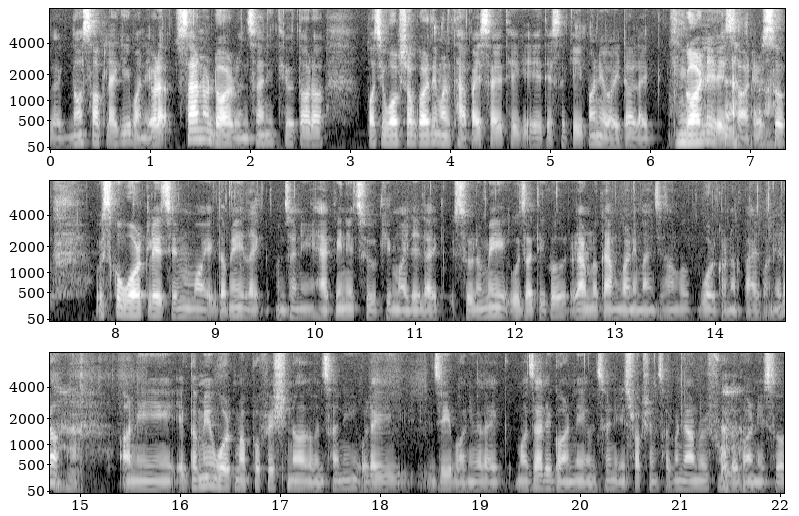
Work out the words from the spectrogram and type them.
लाइक नसक्ला कि भन्ने एउटा सानो डर हुन्छ नि थियो। तर पछि वर्कसप गर्दै मैले थाहा पाइसकेको थिएँ कि ए त्यस्तो केही पनि होइन लाइक गर्ने रहेछ भनेर। सो उसको वर्कले चाहिँ म एकदमै लाइक हुन्छ नि ह्याप्पी नै छु कि मैले लाइक सुरुमै ऊ जतिको राम्रो काम गर्ने मान्छेसँग वर्क गर्न पाएँ भनेर। अनि एकदमै वर्कमा प्रोफेसनल हुन्छ नि उसलाई जे भन्यो लाइक मजाले गर्ने हुन्छ नि इन्स्ट्रक्सन्सहरू पनि राम्ररी फलो गर्ने। सो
